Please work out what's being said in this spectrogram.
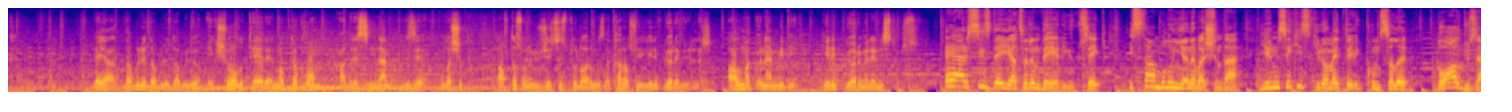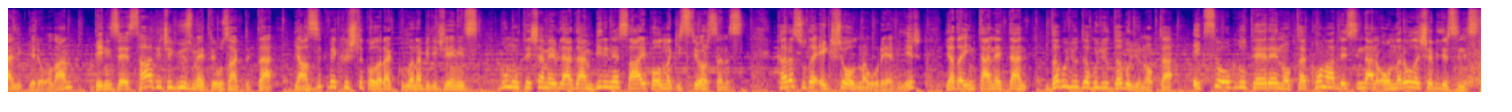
veya www.ekşioğlutr.com adresinden bize ulaşıp hafta sonu ücretsiz turlarımızla Karasu'yu gelip görebilirler. Almak önemli değil. Gelip görmelerini istiyoruz. Eğer sizde yatırım değeri yüksek, İstanbul'un yanı başında 28 kilometrelik kumsalı doğal güzellikleri olan, denize sadece 100 metre uzaklıkta yazlık ve kışlık olarak kullanabileceğiniz bu muhteşem evlerden birine sahip olmak istiyorsanız, Karasu'da Ekşioğlu'na uğrayabilir ya da internetten www.eksioglu.tr.com adresinden onlara ulaşabilirsiniz.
